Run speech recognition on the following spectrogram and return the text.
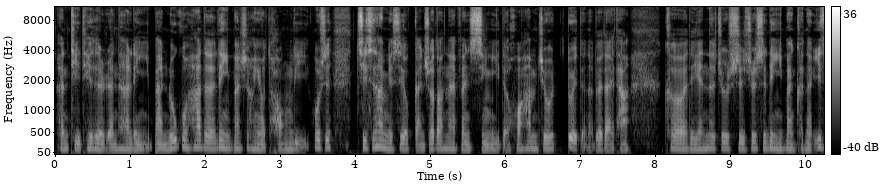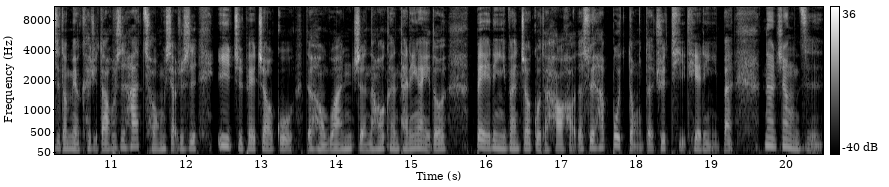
很体贴的人，他另一半，如果他的另一半是很有同理，或是其实他们也是有感受到那份心意的话，他们就会对等的对待他。可怜的就是，就是另一半可能一直都没有 catch 到，或是他从小就是一直被照顾得很完整，然后可能谈恋爱也都被另一半照顾得好好的，所以他不懂得去体贴另一半。那这样子，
